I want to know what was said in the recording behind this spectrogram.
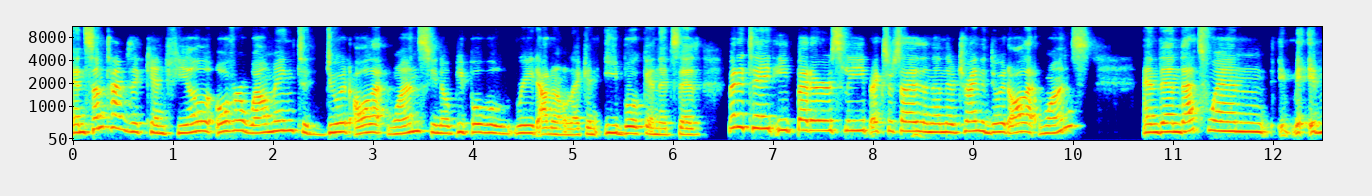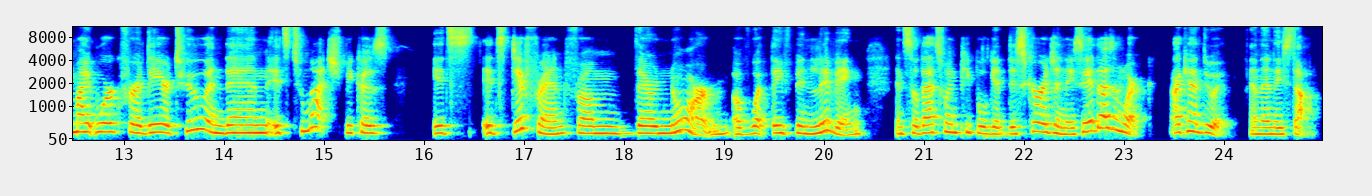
and sometimes it can feel overwhelming to do it all at once. You know people will read i don't know like an ebook and it says meditate eat better sleep exercise and then they're trying to do it all at once. And then that's when it, it might work for a day or two and then it's too much because it's it's different from their norm of what they've been living. And so that's when people get discouraged and they say it doesn't work. I can't do it. And then they stop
